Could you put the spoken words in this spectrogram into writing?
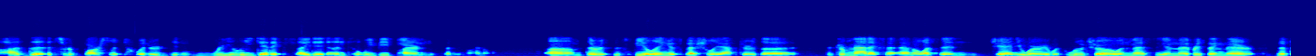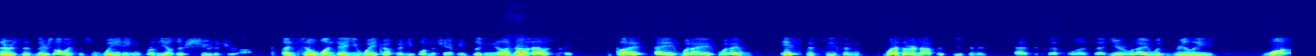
uh, the sort of Barca Twitter didn't really get excited until we beat Bayern in the semifinal. Um, there was this feeling, especially after the the dramatics at Anoeta in January with Lucho and Messi and everything there, that there's there's always this waiting for the other shoe to drop until one day you wake up and you've won the Champions League and you're like, mm-hmm. oh, that was nice. But I, what I, what I, if this season, whether or not this season is as successful as that year, what I would really want,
